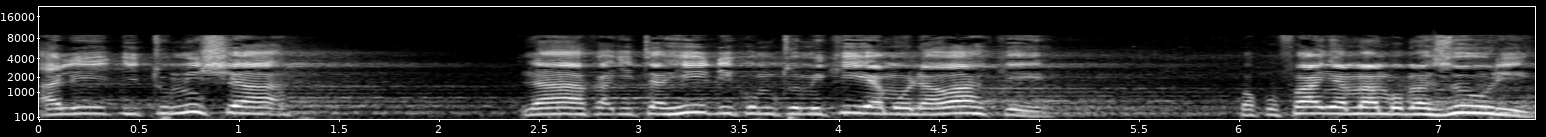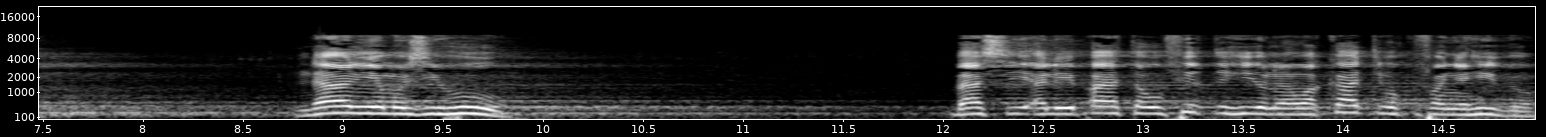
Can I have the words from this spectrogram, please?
alijitumisha na akajitahidi kumtumikia Mola wake kwa kufanya mambo mazuri ndani ya mwezi huu basi aliyepata taufiki hiyo na wakati wa kufanya hivyo.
